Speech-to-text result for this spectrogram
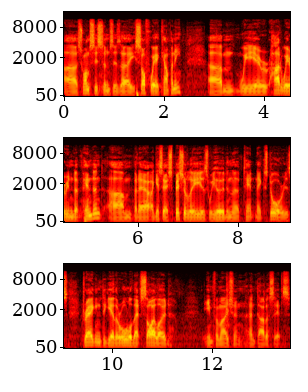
Uh, Swan Systems is a software company. Um, we're hardware independent, um, but our, I guess our specialty, as we heard in the tent next door, is dragging together all of that siloed information and data sets.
